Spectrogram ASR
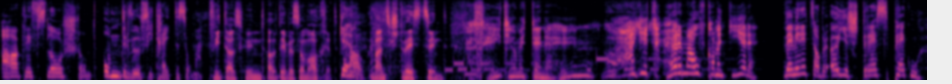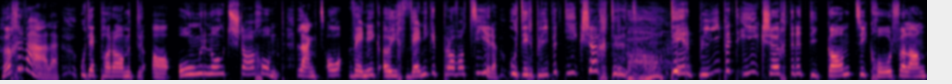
Angriffslust und Unterwürfigkeit zusammen. Wie das Hunde halt eben so machen. Genau. Wenn sie gestresst sind. Was habt ihr mit diesen Hunden? Oh, jetzt hör mal auf kommentieren. Wenn wir jetzt aber euren Stresspegel höher wählen und der Parameter A unter 0 zu stehen kommt, längt es auch, wenn ich euch weniger provoziere und ihr bleibt eingeschüchtert. Aha. Ihr bleibt eingeschüchtert die ganze Kurve lang,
